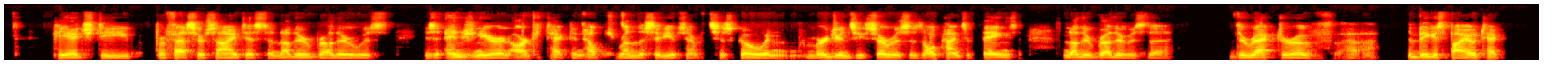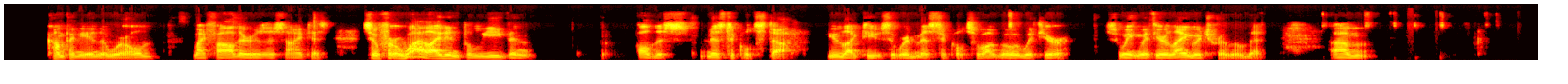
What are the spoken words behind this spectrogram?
PhD professor scientist. Another brother was is an engineer and architect and helped run the city of San Francisco and emergency services, all kinds of things. Another brother was the director of uh, the biggest biotech company in the world. My father is a scientist. So for a while, I didn't believe in all this mystical stuff. You like to use the word mystical, so I'll go with your swing with your language for a little bit. Um,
